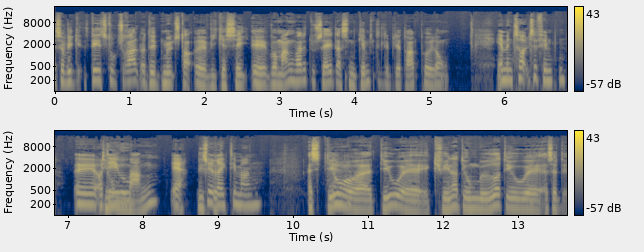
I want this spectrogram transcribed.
så vi, det er et strukturelt, og det er et mønster, øh, vi kan se. Øh, hvor mange var det, du sagde, der sådan gennemsnitligt bliver dræbt på et år? Jamen 12-15. Øh, og det er, det er jo mange. Ja, Lisbeth. det er rigtig mange. Altså, det er jo, øh, det er jo øh, kvinder, det er jo møder, det er jo, øh, altså, det,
